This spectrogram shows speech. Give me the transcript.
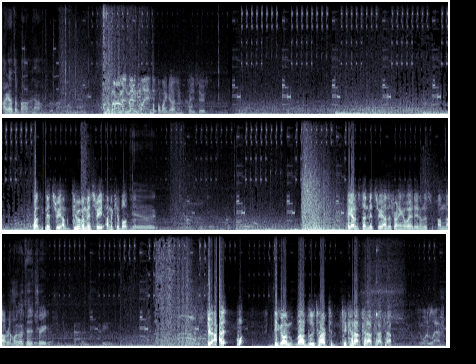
I got the bomb now. The bomb has been planted. Oh my gosh, are you serious? One's mid street. I'm two of them mid street. I'm gonna kill both of them. Dude, I got him stunned mid street. I'm just running away, dude. I'm just, I'm not. Really. I'm gonna go to the tree. Dude, I, what? He's going uh, blue tarp to, to cut out, cut out, cut out, cut out. Only one left.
